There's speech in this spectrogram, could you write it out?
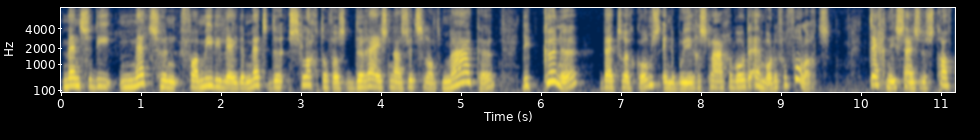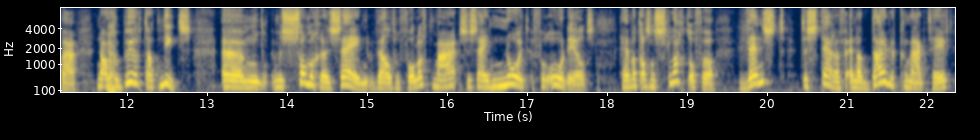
mensen die met hun familieleden... met de slachtoffers de reis naar Zwitserland maken... die kunnen bij terugkomst in de boeien geslagen worden en worden vervolgd. Technisch zijn ze dus strafbaar. Nou ja. gebeurt dat niet. Um, sommigen zijn wel vervolgd, maar ze zijn nooit veroordeeld. He, want als een slachtoffer wenst te sterven en dat duidelijk gemaakt heeft...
